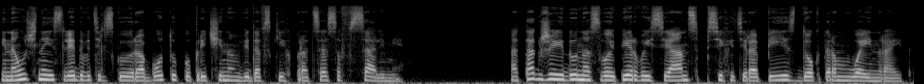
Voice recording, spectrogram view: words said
и научно-исследовательскую работу по причинам видовских процессов в Салеме, а также иду на свой первый сеанс психотерапии с доктором Уэйнрайт.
